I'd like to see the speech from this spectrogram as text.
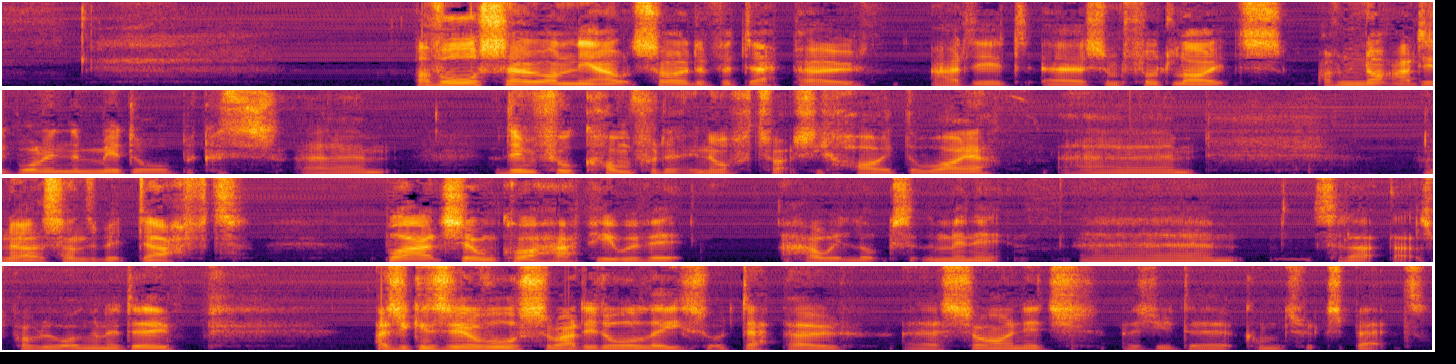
I've also on the outside of the depot added uh, some floodlights. I've not added one in the middle because um, I didn't feel confident enough to actually hide the wire. Um, I know that sounds a bit daft, but actually I'm quite happy with it, how it looks at the minute. Um, so that, that's probably what I'm going to do. As you can see I've also added all the sort of depot uh, signage as you'd uh, come to expect.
